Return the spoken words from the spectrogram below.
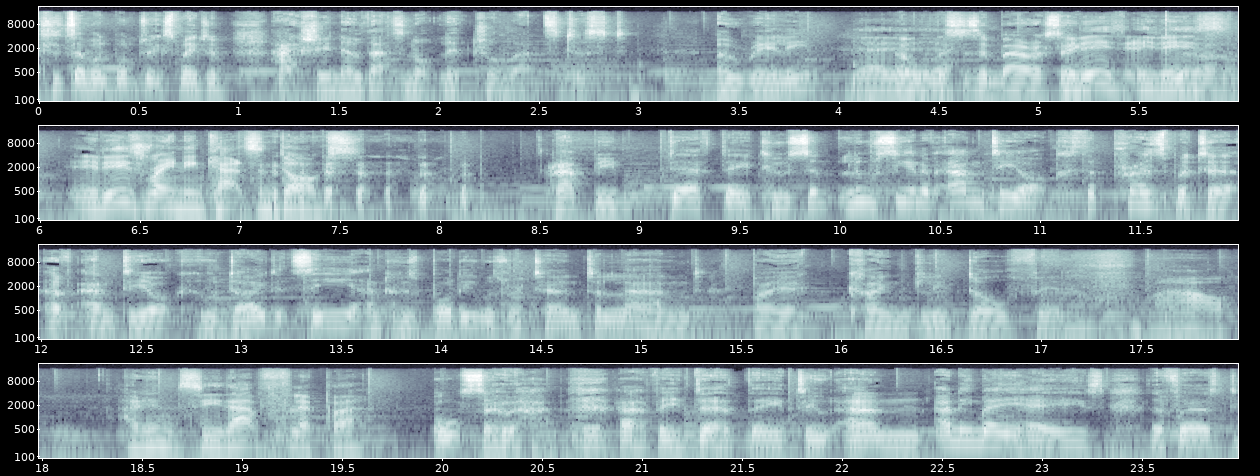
Did someone want to explain to him? Actually, no, that's not literal. That's just. Oh, really? Yeah, yeah, Oh, well, yeah. this is embarrassing. It is. It is. Oh. It is raining cats and dogs. Happy death day to St. Lucian of Antioch, the presbyter of Antioch, who died at sea and whose body was returned to land by a kindly dolphin. wow. I didn't see that flipper. Also, happy death day to Ann, Annie Mae Hays, the first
